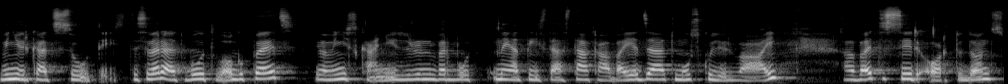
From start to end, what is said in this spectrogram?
Viņu ir kāds sūtījis. Tas varētu būt logopēds, jo viņa skaņu izruna varbūt neattīstās tā, kā vajadzētu, muskuļi ir vāji. Vai tas ir ortodons?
